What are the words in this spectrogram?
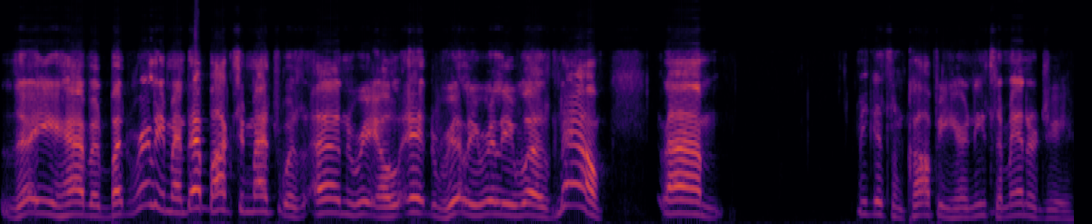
there you have it. But really, man, that boxing match was unreal. It really, really was. Now, um, let me get some coffee here. Need some energy.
